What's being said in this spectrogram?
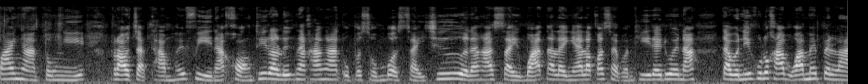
ป้ายงานตรงนี้ เราจัดทำให้ฟรีนะของที่ระลึกนะคะ งานอุปสมบทใส่ชื่อนะคะ ใส่วัดอะไรเงี้ยแล้วก็ใส่วันที่ได้ด้วยนะ แต่วันนี้คุณลูกค้าบอกว่าไม่เป็นไร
